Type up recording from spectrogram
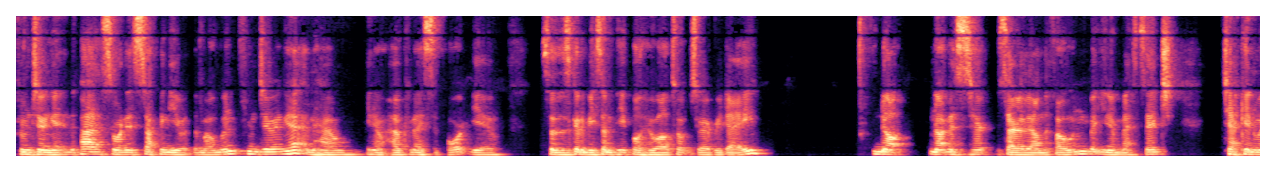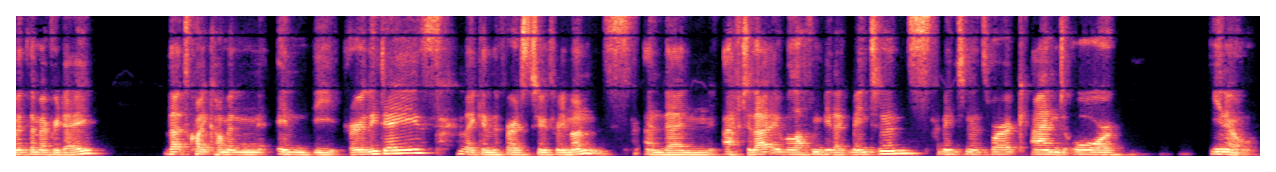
from doing it in the past? What is stopping you at the moment from doing it? And how you know how can i support you? So there's going to be some people who i'll talk to every day. Not not necessarily on the phone but you know message check in with them every day that's quite common in the early days like in the first two three months and then after that it will often be like maintenance maintenance work and or you know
